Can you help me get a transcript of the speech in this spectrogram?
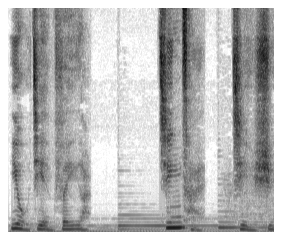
又见菲儿，精彩继续。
